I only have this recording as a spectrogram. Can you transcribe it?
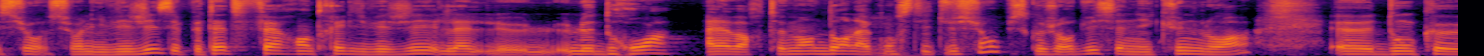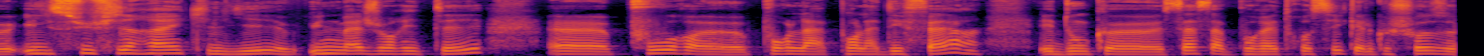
sur, sur l'IVG, c'est peut-être faire rentrer l'IVG, le, droit à l'avortement dans la mmh. Constitution, puisqu'aujourd'hui, ça n'est qu'une loi. Euh, donc, euh, il suffirait qu'il y ait une majorité euh, pour, pour, la, pour la défaire. Et donc, ça, ça pourrait être aussi quelque chose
